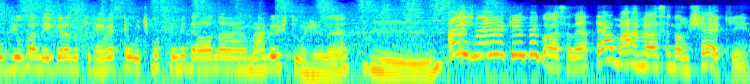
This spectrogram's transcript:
o Viúva Negra ano que vem vai ser o último filme dela na Marvel Studios, né? Hum. É aquele negócio, né? Até a Marvel assinar um cheque.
